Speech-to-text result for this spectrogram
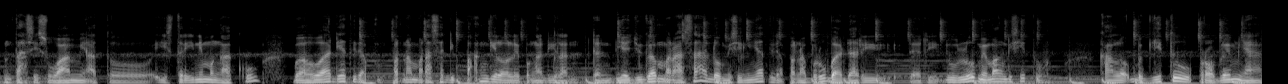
entah si suami atau istri ini mengaku bahwa dia tidak pernah merasa dipanggil oleh pengadilan. Dan dia juga merasa domisilinya tidak pernah berubah dari dari dulu memang di situ. Kalau begitu problemnya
